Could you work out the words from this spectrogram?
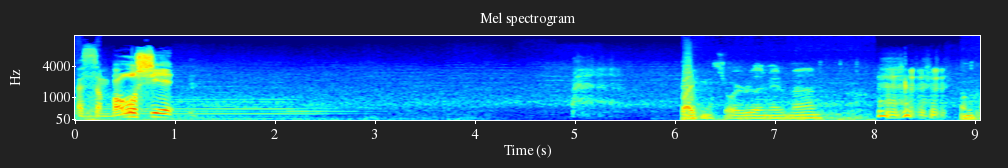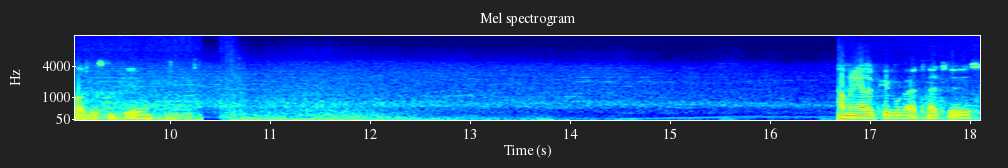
That's some bullshit. Viking story really made him mad. Unplugged his computer. How many other people got tattoos?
